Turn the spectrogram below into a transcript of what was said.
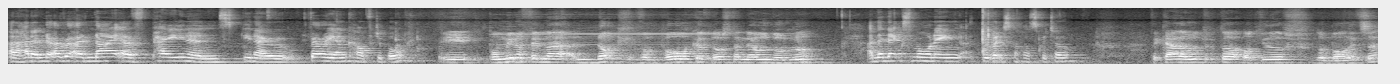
And I had a, a, a night of pain and, you know, very uncomfortable. И поминав една ног во болка, доста неудобно. And the next morning, we went to the hospital. Така да утрето отидов до болница.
